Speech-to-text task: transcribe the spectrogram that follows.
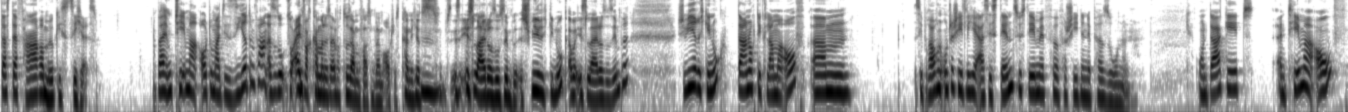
dass der Fahrer möglichst sicher ist beim Thema automatisiertem Fahren, also so, so, einfach kann man das einfach zusammenfassen beim Auto. Das kann ich jetzt, mhm. ist, ist, leider so simpel. Ist schwierig genug, aber ist leider so simpel. Schwierig genug. Da noch die Klammer auf. Ähm, Sie brauchen unterschiedliche Assistenzsysteme für verschiedene Personen. Und da geht ein Thema auf,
